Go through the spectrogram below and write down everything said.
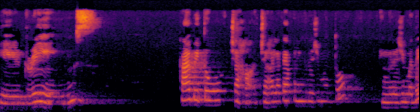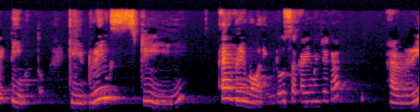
ही ड्रिंक्स काय पितो? चहा. चहाला काय आपण इंग्रजी म्हणतो? इंग्रजीमध्ये टी म्हणतो. He drinks tea every morning रोज काय? एव्हरी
